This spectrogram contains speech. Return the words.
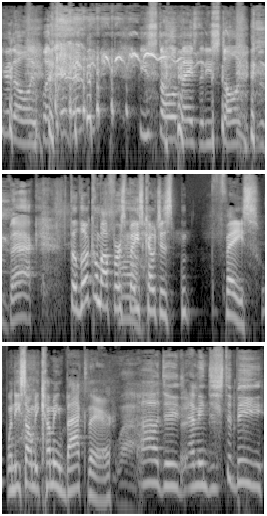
You're the only one. that ever- You stole a base, then you stole it back. The look on my first base coach's face when he saw me coming back there. Wow. Oh, dude. I mean, just to be,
